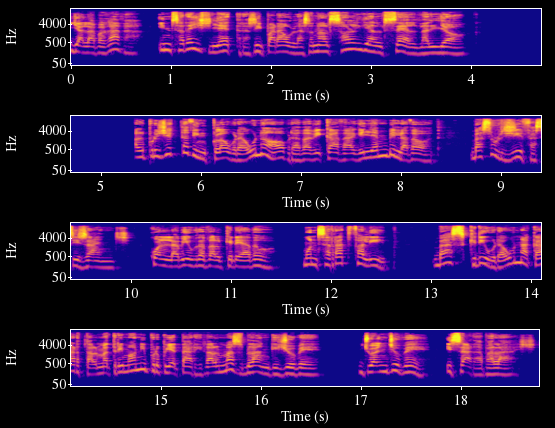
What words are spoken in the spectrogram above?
i, a la vegada, insereix lletres i paraules en el sol i el cel del lloc. El projecte d'incloure una obra dedicada a Guillem Viladot va sorgir fa sis anys, quan la viuda del creador, Montserrat Felip, va escriure una carta al matrimoni propietari del Mas Blanc i Jové, Joan Jové i Sara Balaix,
